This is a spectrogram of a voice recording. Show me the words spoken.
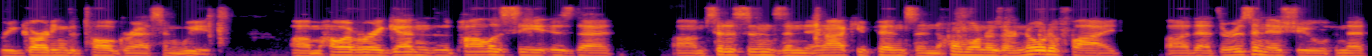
regarding the tall grass and weeds. Um, however, again, the policy is that, um, citizens and, and occupants and homeowners are notified, uh, that there is an issue and that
